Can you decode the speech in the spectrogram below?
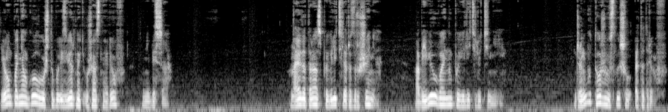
И он поднял голову, чтобы извергнуть ужасный рев в небеса. На этот раз Повелитель Разрушения объявил войну Повелителю Тени. Джинву тоже услышал этот рев.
